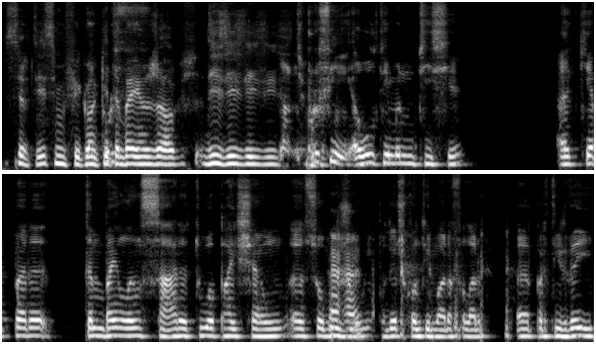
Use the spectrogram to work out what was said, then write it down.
Certíssimo, ficam aqui Por também os jogos. Diz, diz, diz. diz. Por fim, a última notícia que é para também lançar a tua paixão uh, sobre o jogo e poderes continuar a falar a partir daí,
